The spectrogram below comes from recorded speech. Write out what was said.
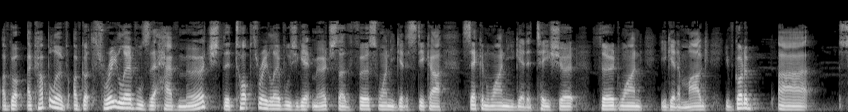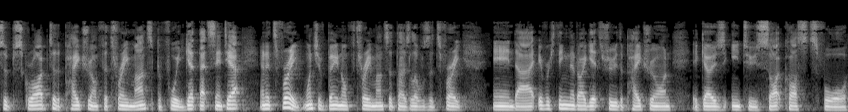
I've got a couple of, I've got three levels that have merch. The top three levels you get merch. So the first one you get a sticker, second one you get a t-shirt, third one you get a mug. You've got to uh, subscribe to the Patreon for three months before you get that sent out, and it's free. Once you've been on for three months at those levels, it's free. And uh, everything that I get through the Patreon, it goes into site costs for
